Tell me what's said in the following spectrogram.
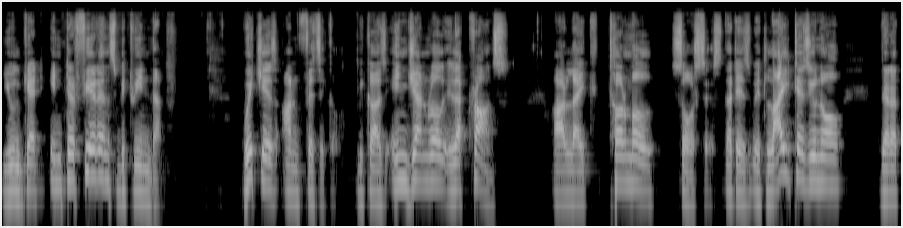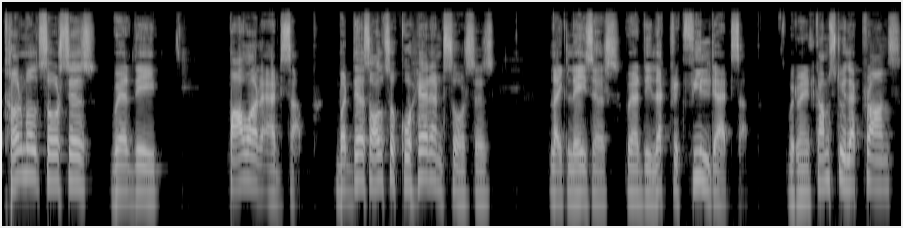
you'll get interference between them, which is unphysical because in general, electrons are like thermal sources. That is, with light, as you know, there are thermal sources where the power adds up, but there's also coherent sources like lasers where the electric field adds up. But when it comes to electrons,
